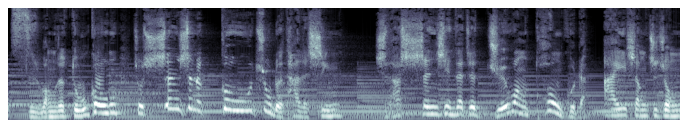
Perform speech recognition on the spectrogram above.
死亡的毒钩就深深的勾住了他的心，使他深陷在这绝望痛苦的哀伤之中。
